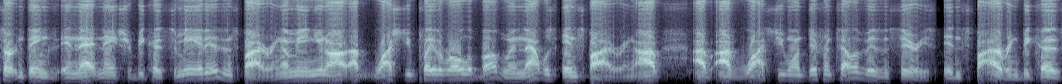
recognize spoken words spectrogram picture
certain things in that nature because to me it is inspiring. I mean, you know, I, I've watched you play the role of Bubba, and that was inspiring. I've I've I've watched you on different television series, inspiring because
